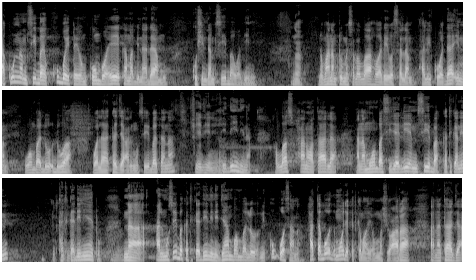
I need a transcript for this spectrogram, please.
hakuna msiba kubwa itayomkumbwa yeye kama binadamu kushinda msiba wa dini. Ndio maana Mtume sallallahu alaihi wasallam alikuwa daiman huomba du dua, wala tajal musibatana Fi dini. fi dinina. Allah subhanahu wa ta'ala anamuomba sijalie msiba katika nini? Katika dini yetu. Na almusiba katika dini ni jambo ambalo ni kubwa sana. Hata bodha moja katika mashuara anataja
